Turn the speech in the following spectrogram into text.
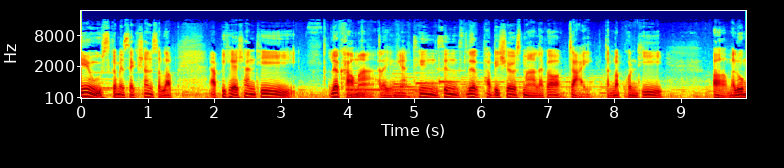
News ก็เป็น section สำหรับแอปพลิเคชันที่เลือกข่าวมาอะไรอย่างเงี้ยซึ่งซึ่งเลือก publishers มาแล้วก็จ่ายสำหรับคนที่มาร่วม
